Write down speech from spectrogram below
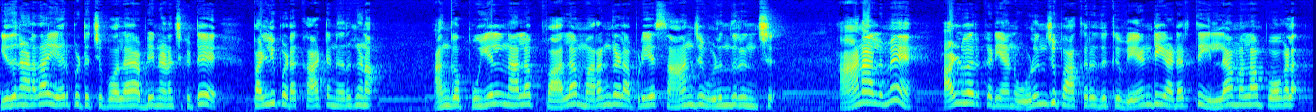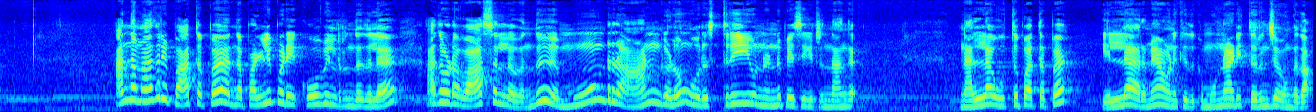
இதனால தான் ஏற்பட்டுச்சு போல அப்படின்னு நினச்சிக்கிட்டு பள்ளிப்பட காட்டை நெருங்கினான். அங்கே புயல்னால பல மரங்கள் அப்படியே சாஞ்சு விழுந்துருந்துச்சு. ஆனாலுமே ஆழ்வார்க்கடியான் ஒளிஞ்சு பார்க்கறதுக்கு வேண்டி அடர்த்தி இல்லாமலாம் போகலை. அந்த மாதிரி பார்த்தப்ப அந்த பள்ளிப்படை கோவில் இருந்ததில் அதோட வாசலில் வந்து மூன்று ஆண்களும் ஒரு ஸ்திரீயும் நின்று பேசிக்கிட்டு இருந்தாங்க. நல்லா உத்து பார்த்தப்ப எல்லாருமே அவனுக்கு இதுக்கு முன்னாடி தெரிஞ்சவங்க தான்.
